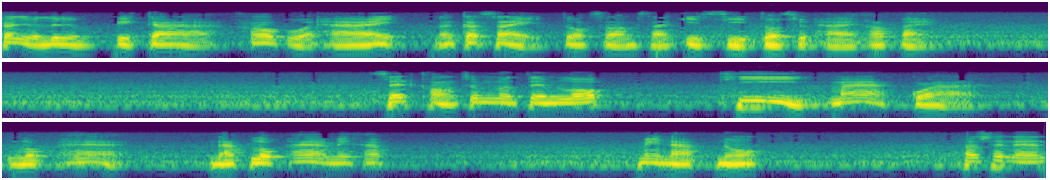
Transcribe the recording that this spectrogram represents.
ก็อย่าลืมปีกาเข้าหัวท้าย แล้วก็ใส่ตัวอักษรภาษาอังกฤษ 4 ตัวสุดท้ายเข้าไป เซตของจำนวนเต็มลบที่มากกว่าลบ5นับลบ5ไหมครับ ไม่นับเนาะเพราะฉะนั้น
